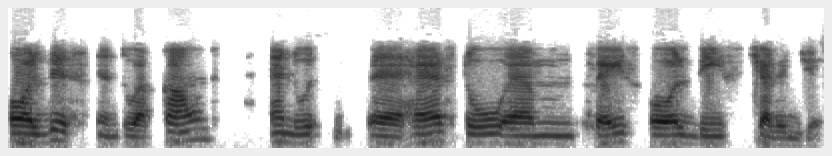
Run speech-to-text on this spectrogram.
all this into account and uh, has to um, face all these challenges.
